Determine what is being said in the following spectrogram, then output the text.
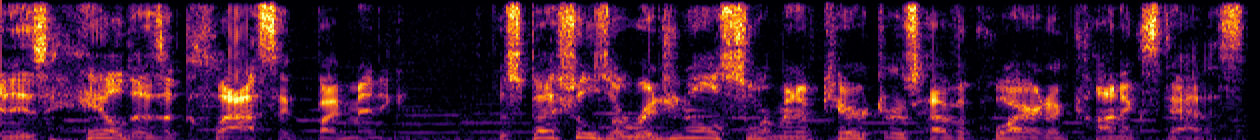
and is hailed as a classic by many. The special's original assortment of characters have acquired iconic status,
